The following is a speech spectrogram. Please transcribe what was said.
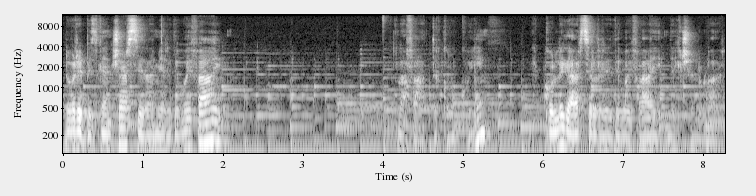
Dovrebbe sganciarsi dalla mia rete wifi. L'ha fatto eccolo qui collegarsi alla rete wifi del cellulare.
